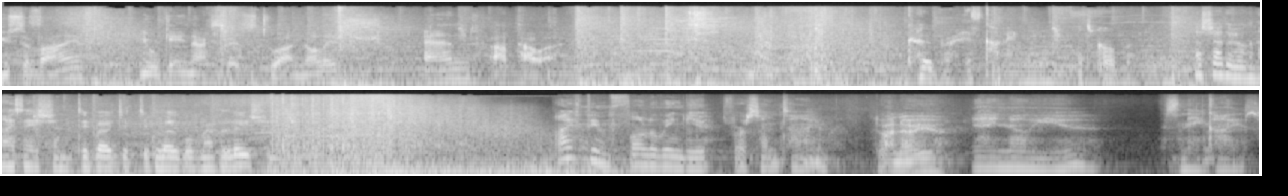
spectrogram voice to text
If you survive, you will gain access to our knowledge and our power. Cobra is coming. What's Cobra? A shadow organization devoted to global revolution. I've been following you for some time. Do I know you? I know you, Snake Eyes.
